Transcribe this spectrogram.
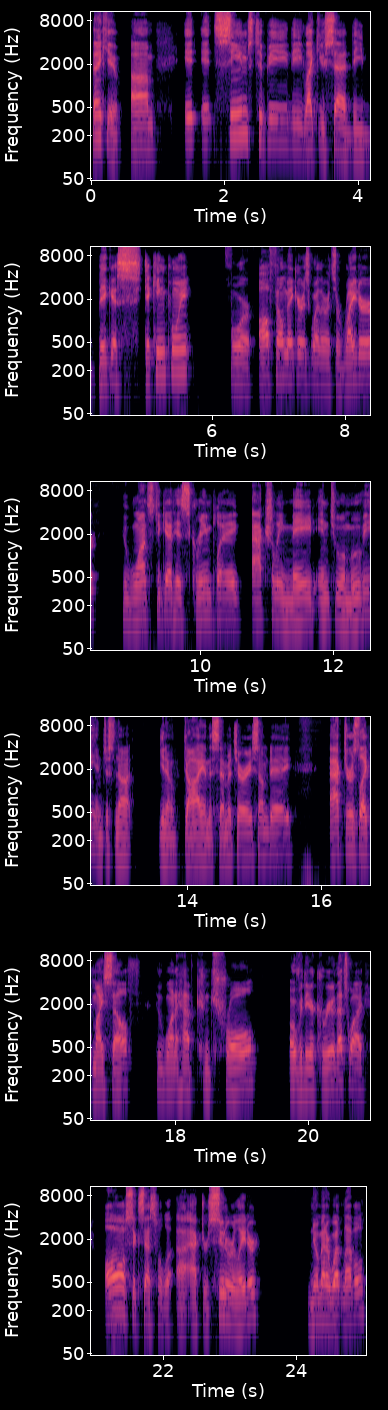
Thank you. Um, it it seems to be the like you said the biggest sticking point for all filmmakers, whether it's a writer who wants to get his screenplay actually made into a movie and just not, you know, die in the cemetery someday. Actors like myself who want to have control over their career. That's why all successful uh, actors, sooner or later, no matter what level,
